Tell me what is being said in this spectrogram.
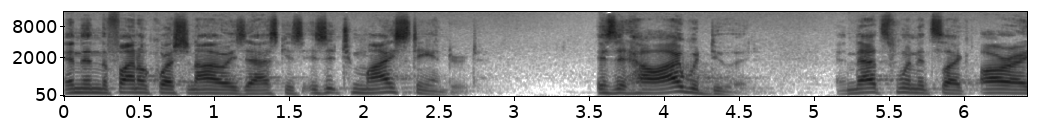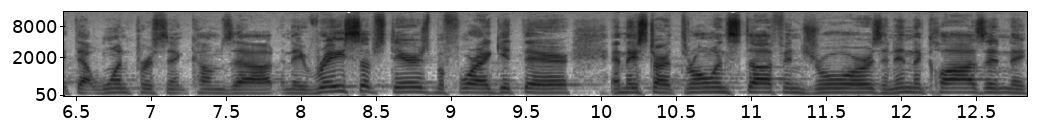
And then the final question I always ask is Is it to my standard? Is it how I would do it? And that's when it's like, all right, that 1% comes out and they race upstairs before I get there and they start throwing stuff in drawers and in the closet and they,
